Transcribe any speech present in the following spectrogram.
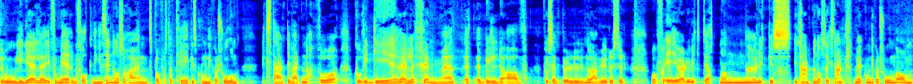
berolige eller informere befolkningen sin, men også ha en form for strategisk kommunikasjon eksternt i verden. Da, for å korrigere eller fremme et, et, et bilde av f.eks. Nå er vi i Brussel. For EU er det jo viktig at man eh, lykkes internt, men også eksternt med kommunikasjonen om,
